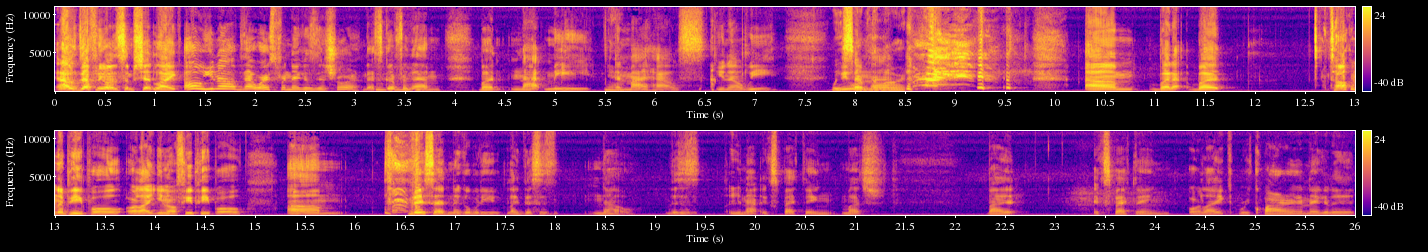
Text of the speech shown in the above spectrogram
and I was definitely on some shit like, oh, you know, if that works for niggas, then sure, that's good for them, but not me Mm-hmm. Yeah. and my house. You know, we We, will serve the not- Lord. Um, but but talking to people or like you know a few people, um, they said, "Nigga, what do you like? This is no. This is you're not expecting much by expecting or like requiring a nigga to."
